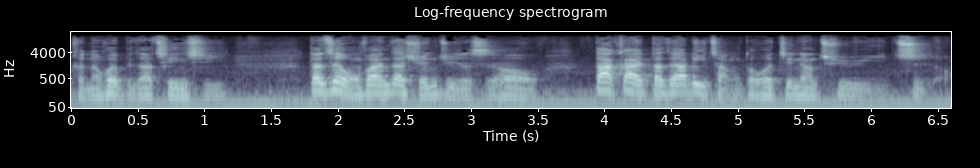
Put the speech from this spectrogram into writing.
可能会比较清晰，但是我们发现，在选举的时候，大概大家立场都会尽量趋于一致哦。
